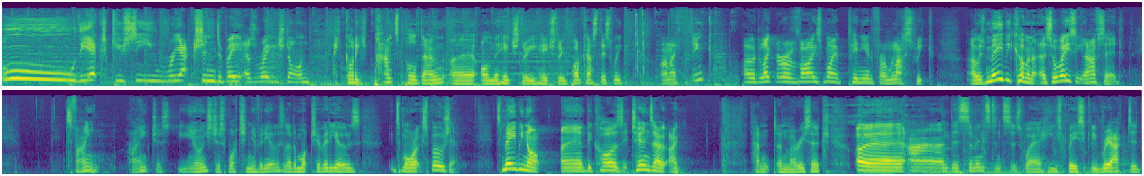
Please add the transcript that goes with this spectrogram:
Ooh, the XQC reaction debate has raged on. I got his pants pulled down uh, on the H3 H3 podcast this week, and I think I would like to revise my opinion from last week. I was maybe coming. At, So basically, I've said it's fine, right? Just you know, he's just watching your videos. Let him watch your videos. It's more exposure. It's maybe not uh, because it turns out I hadn't done my research, uh, and there's some instances where he's basically reacted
